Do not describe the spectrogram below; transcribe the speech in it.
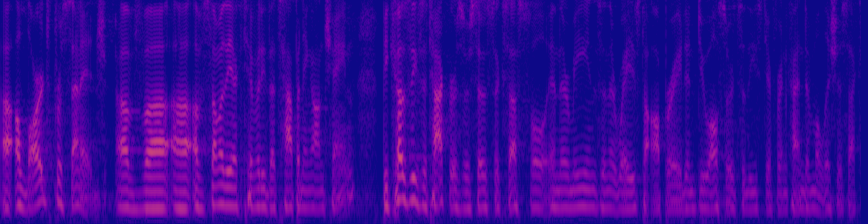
uh, a large percentage of, uh, uh, of some of the activity that's happening on chain because these attackers are so successful in their means and their ways to operate and do all sorts of these different kind of malicious activities.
